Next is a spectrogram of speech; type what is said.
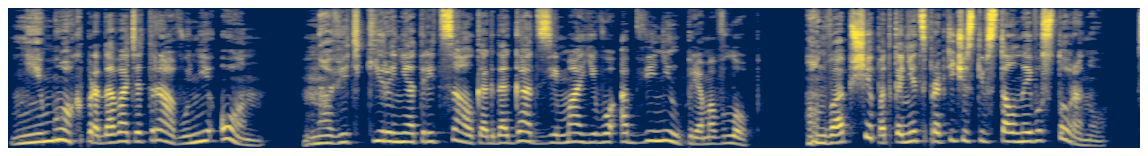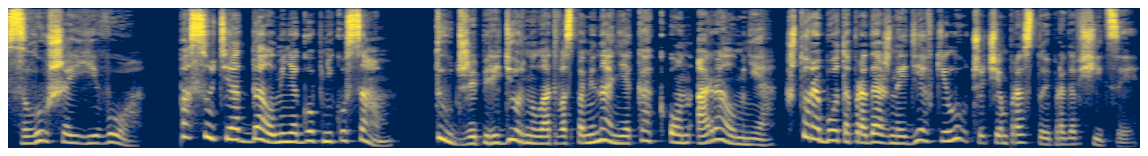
Не мог продавать отраву, не он. Но ведь Кира не отрицал, когда гад Зима его обвинил прямо в лоб. Он вообще под конец практически встал на его сторону. Слушай его. По сути, отдал меня гопнику сам. Тут же передернула от воспоминания, как он орал мне, что работа продажной девки лучше, чем простой продавщицы.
